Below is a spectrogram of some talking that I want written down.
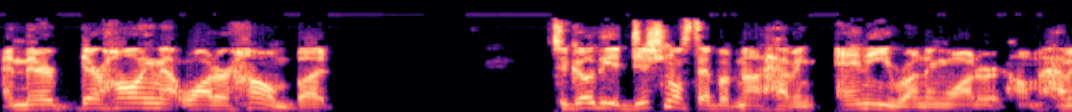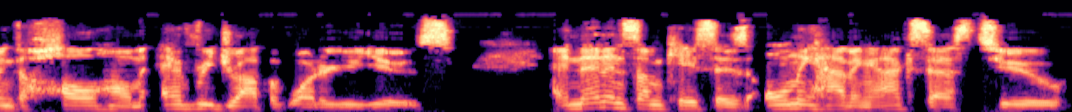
And they're, they're hauling that water home. But to go the additional step of not having any running water at home, having to haul home every drop of water you use. And then in some cases, only having access to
